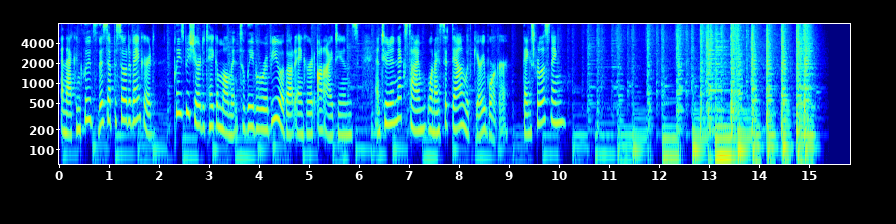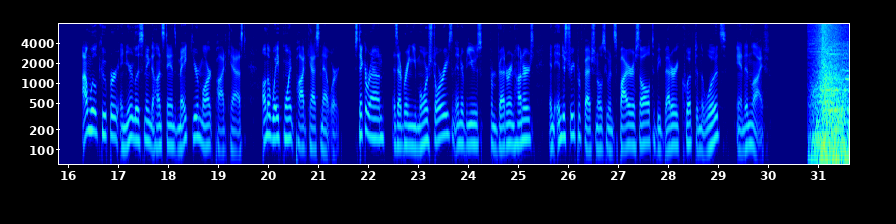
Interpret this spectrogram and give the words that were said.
And that concludes this episode of Anchored. Please be sure to take a moment to leave a review about Anchored on iTunes. And tune in next time when I sit down with Gary Borger. Thanks for listening. I'm Will Cooper, and you're listening to Huntstand's Make Your Mark podcast on the Waypoint Podcast Network. Stick around as I bring you more stories and interviews from veteran hunters and industry professionals who inspire us all to be better equipped in the woods and in life.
